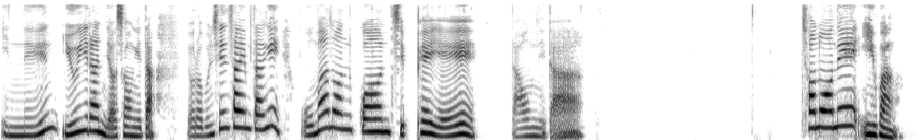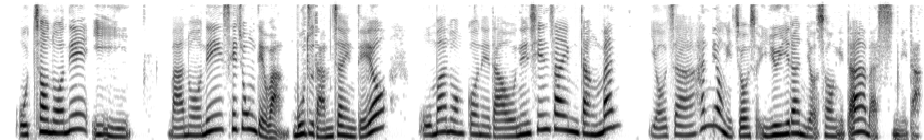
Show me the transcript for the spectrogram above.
있는 유일한 여성이다. 여러분, 신사임당이 5만 원권 집회에 나옵니다. 천 원의 이황, 5천 원의 이이, 만 원의 세종대왕, 모두 남자인데요. 5만 원권에 나오는 신사임당만 여자 한 명이죠. 그래서 유일한 여성이다. 맞습니다.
